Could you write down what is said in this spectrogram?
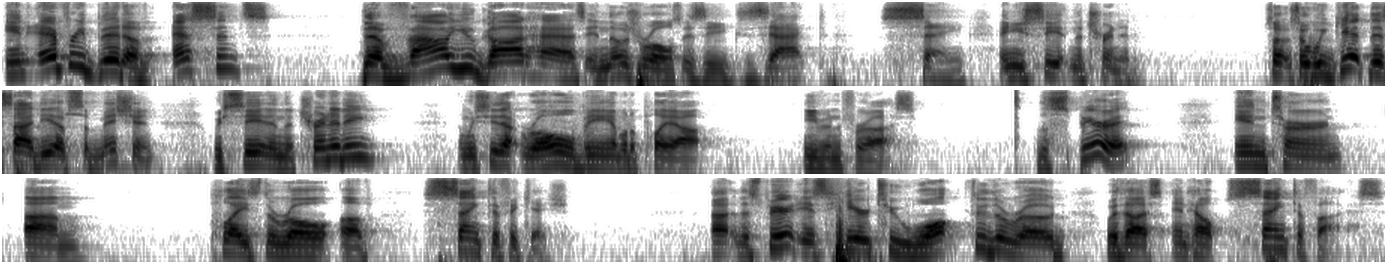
In every bit of essence, the value God has in those roles is the exact same. And you see it in the Trinity. So, so we get this idea of submission. We see it in the Trinity, and we see that role being able to play out even for us. The Spirit in turn, um, plays the role of sanctification. Uh, the Spirit is here to walk through the road with us and help sanctify us.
